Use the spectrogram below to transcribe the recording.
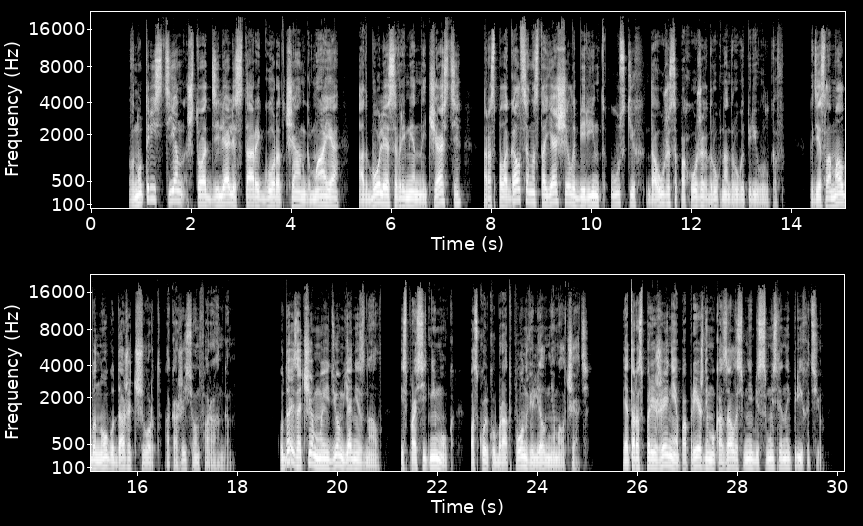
Внутри стен, что отделяли старый город Чангмая от более современной части, располагался настоящий лабиринт узких, до ужаса похожих друг на друга переулков, где сломал бы ногу даже черт, окажись он фарангом. Куда и зачем мы идем, я не знал и спросить не мог, поскольку брат Пон велел мне молчать. Это распоряжение по-прежнему казалось мне бессмысленной прихотью.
